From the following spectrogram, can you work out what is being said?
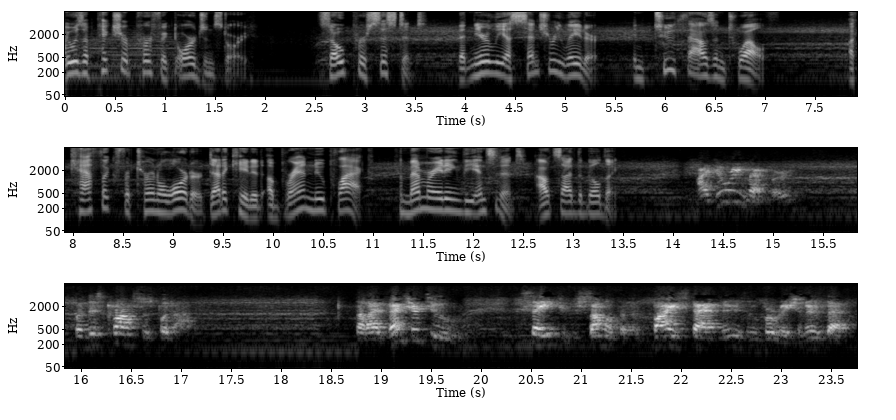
It was a picture perfect origin story, so persistent that nearly a century later, in 2012, a Catholic fraternal order dedicated a brand new plaque commemorating the incident outside the building. I do remember when this cross was put up that I ventured to say to some of the bystanders and parishioners that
